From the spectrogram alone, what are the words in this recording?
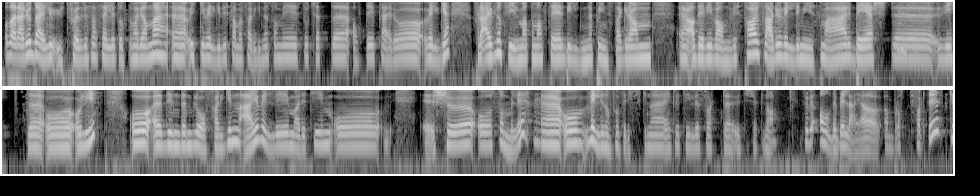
Og der er det jo deilig å utfordre seg selv litt også, Marianne, eh, og ikke velge de samme fargene som vi stort sett eh, alltid pleier å velge. For det er jo ikke noe tvil om at når man ser bildene på Instagram av det vi vanligvis tar, så er det jo veldig mye som er beige, hvitt og, og lyst. Og den, den blåfargen er jo veldig maritim og sjø og sommerlig. Mm. Eh, og veldig sånn forfriskende egentlig til det svarte utekjøkkenet òg. Tror vi aldri blir lei av blått, faktisk.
